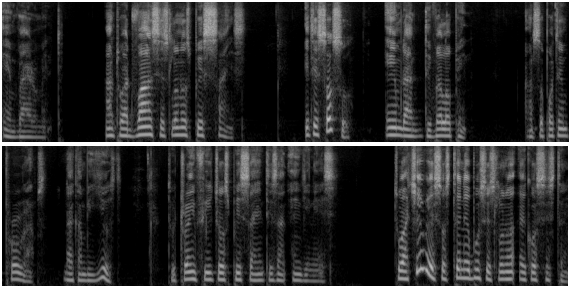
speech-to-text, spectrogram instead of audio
environment, and to advance cislunar space science. It is also aimed at developing and supporting programs that can be used to train future space scientists and engineers. To achieve a sustainable cislunar ecosystem,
